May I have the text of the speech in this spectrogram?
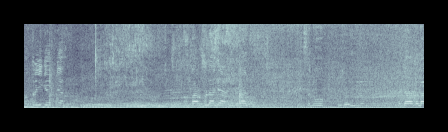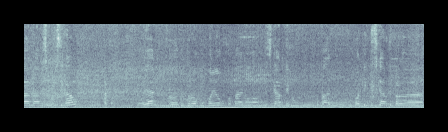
yung trigger niya, yung barbula niya, yung valve sa loob. So, yun yung nagkakalaan namin sumisigaw. So, ayan. So, tuturo ko kayo kung paano ang diskarte, kung paano, konting diskarte para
